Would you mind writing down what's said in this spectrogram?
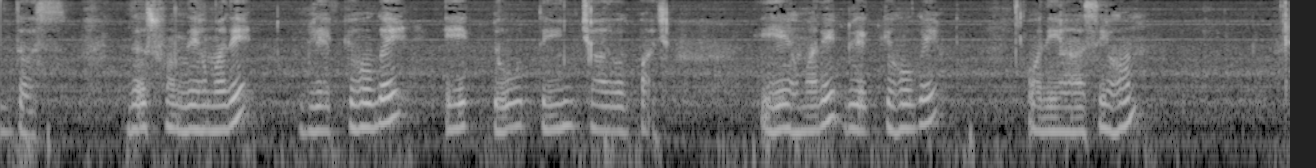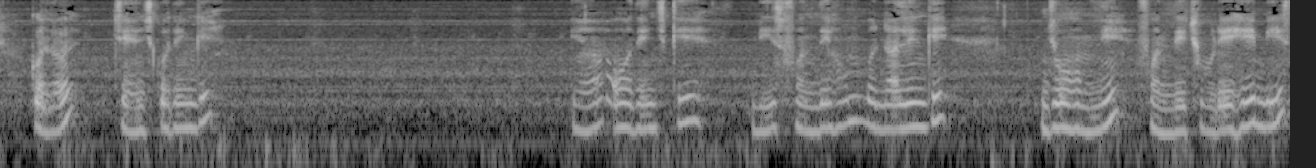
दस। दस फंदे हमारे ब्लैक के हो गए। एक, दो, तीन, चार और पाँच। ये हमारे ब्लैक के हो गए। और यहाँ से हम कलर चेंज करेंगे। यहाँ ऑरेंज के बीस फंदे हम बना लेंगे। जो हमने फंदे छोड़े हैं बीस,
